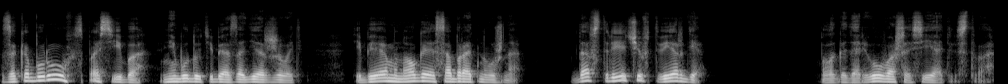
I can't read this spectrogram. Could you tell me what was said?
за кобуру спасибо, не буду тебя задерживать. Тебе многое собрать нужно. До встречи в Тверде». «Благодарю, ваше сиятельство.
